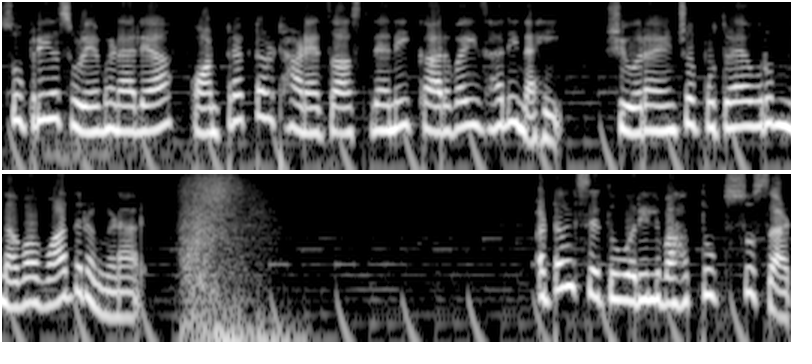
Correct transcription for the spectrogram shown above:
सुप्रिया सुळे म्हणाल्या कॉन्ट्रॅक्टर ठाण्याचा असल्याने कारवाई झाली नाही. शिवरायांच्या पुतळ्यावरून नवा वाद रंगणार. अटल सेतूवरील वाहतूक सुसाट.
